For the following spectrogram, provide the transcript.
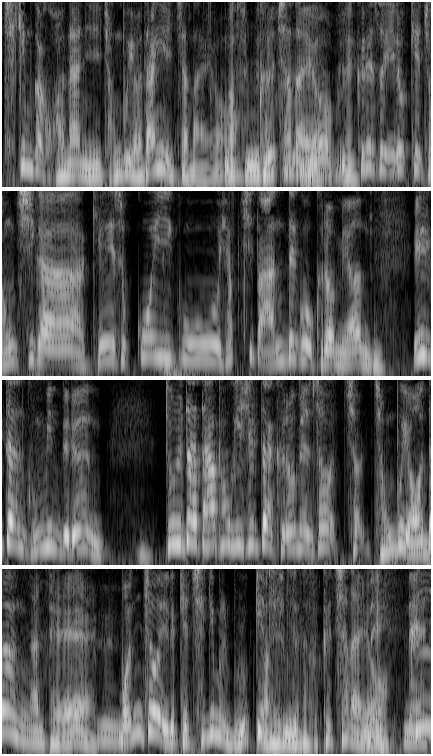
책임과 권한이 정부 여당에 있잖아요. 맞습니다. 그렇잖아요. 네. 네. 그래서 이렇게 정치가 계속 꼬이고 협치도 안 되고 그러면 음. 일단 국민들은 둘다다 다 보기 싫다 그러면서 저, 정부 여당한테 음. 먼저 이렇게 책임을 물게 맞습니다. 그렇잖아요. 네. 네. 그게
